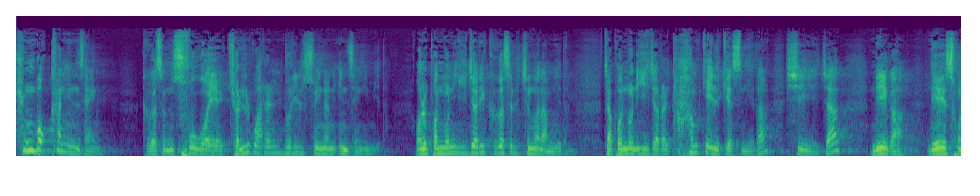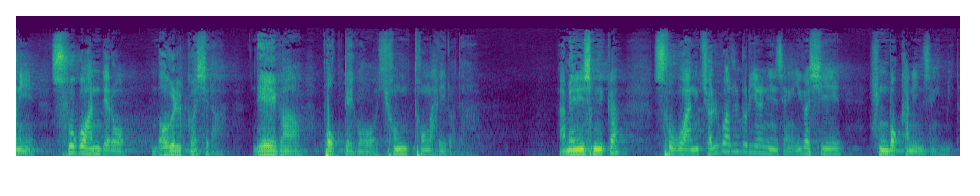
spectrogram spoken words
행복한 인생. 그것은 수고의 결과를 누릴 수 있는 인생입니다. 오늘 본문 2절이 그것을 증언합니다. 자, 본문 2절을 다 함께 읽겠습니다. 시작. 네가 내 손이 수고한 대로 먹을 것이라. 네가 복되고 형통하리로다. 아멘이십니까? 수고한 결과를 누리는 인생. 이것이 행복한 인생입니다.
